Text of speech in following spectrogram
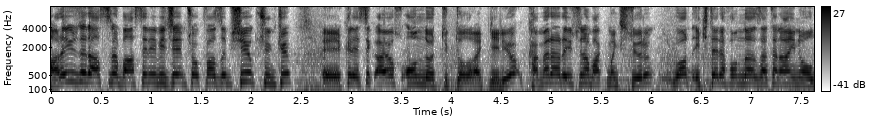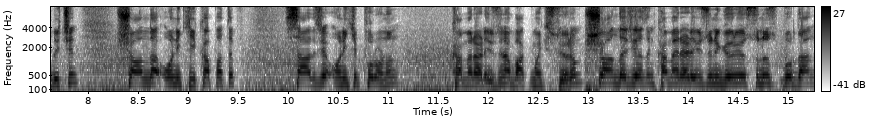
Arayüzde de aslında bahsedebileceğim çok fazla bir şey yok çünkü e, klasik iOS 14'lükte olarak geliyor. Kamera arayüzüne bakmak istiyorum. Bu arada iki telefonda zaten aynı olduğu için şu anda 12'yi kapatıp sadece 12 Pro'nun kamera arayüzüne bakmak istiyorum. Şu anda cihazın kamera arayüzünü görüyorsunuz. Buradan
